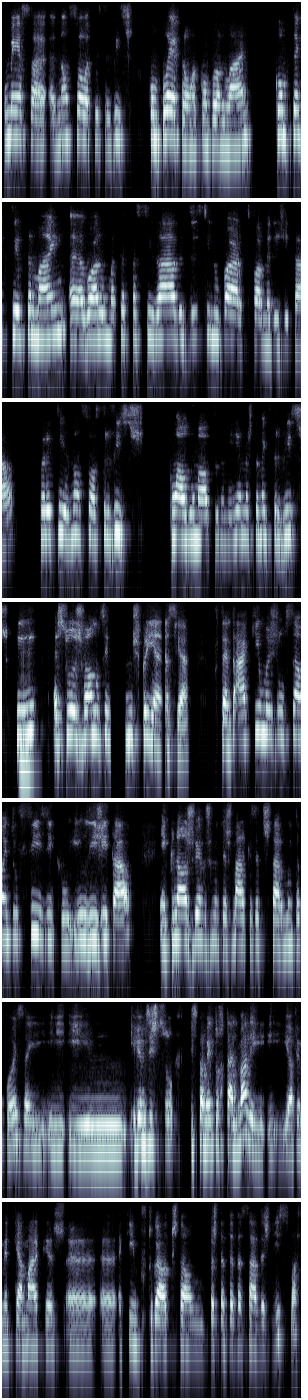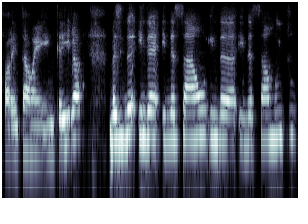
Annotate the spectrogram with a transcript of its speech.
começa não só a ter serviços que completam a compra online, como tem que ter também eh, agora uma capacidade de se inovar de forma digital para ter não só serviços com alguma autonomia, mas também serviços que uhum. as pessoas vão no sentido de uma experiência. Portanto, há aqui uma junção entre o físico e o digital, em que nós vemos muitas marcas a testar muita coisa e, e, e, e vemos isto principalmente no retalho de moda e, obviamente que há marcas uh, uh, aqui em Portugal que estão bastante avançadas nisso, lá fora então é incrível, mas ainda, ainda, ainda, são, ainda, ainda são muito,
